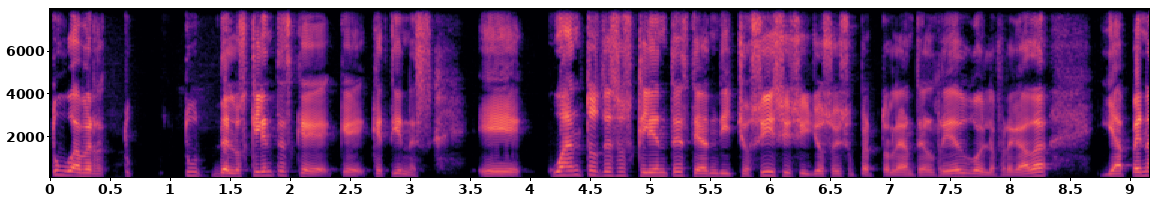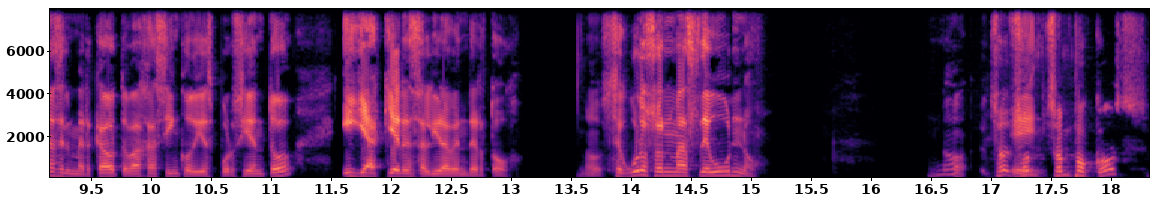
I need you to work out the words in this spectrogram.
tú, a ver, tú, de los clientes que, tienes, eh, ¿cuántos de esos clientes te han dicho, sí, sí, sí, yo soy súper tolerante al riesgo y la fregada, y apenas el mercado te baja 5 o 10% y ya quieren salir a vender todo? ¿no? Seguro son más de uno. ¿no? Son, son, eh, pocos.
